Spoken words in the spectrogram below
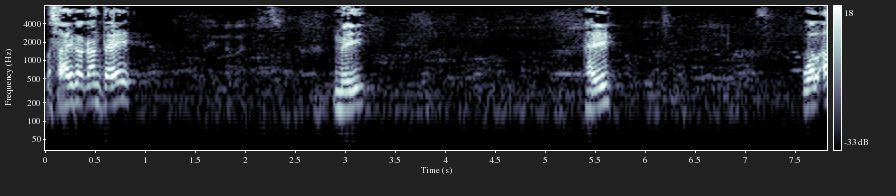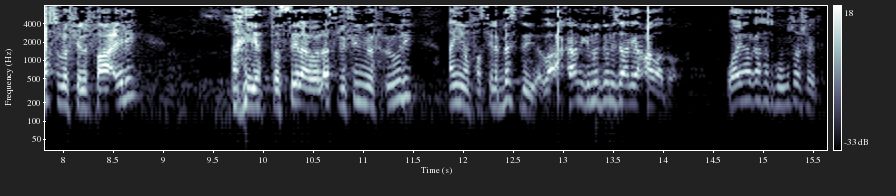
masaxiibka gacanta e may haye wاlaslu fi اlfaacili an yatasila wاlaslu fi اlmafcuuli an yanfasila bas de waa axkaamigi ma doonaysa aniga caawad waayo halkaasaad kugu soo sheegtay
